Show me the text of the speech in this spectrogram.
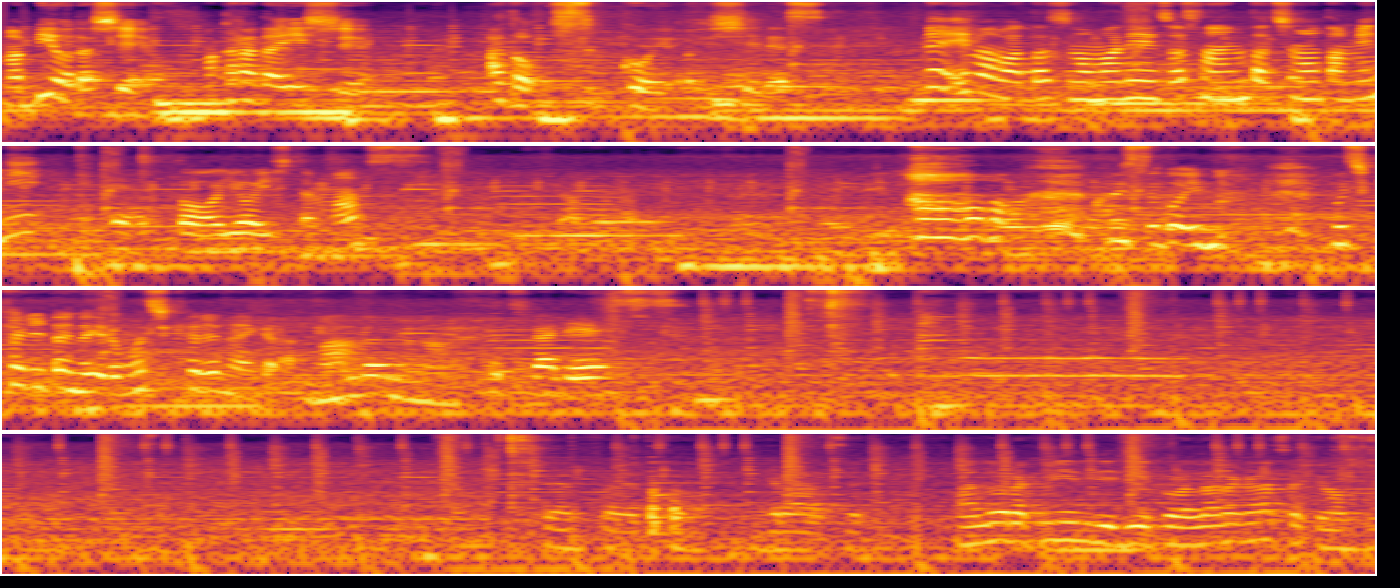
まあ、美容だし、まあ、体いいしあとすっごい美味しいです。で今私のマネージャーさんたちのために、えー、と用意してます。は あこれすごい今持ち帰りたいんだけど持ち帰れないから。こちらです。Perfetto, grazie. Allora quindi dico alla ragazza che offro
